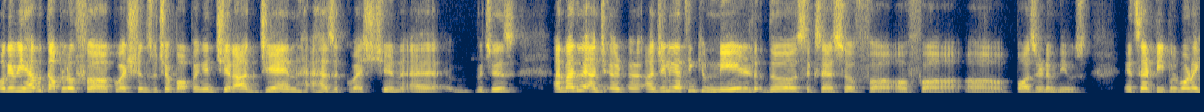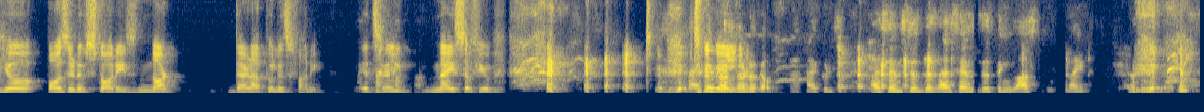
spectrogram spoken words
Okay, we have a couple of uh, questions which are popping in. Chirag Jain has a question, uh, which is, and by the way, Anj- uh, uh, Anjali, I think you nailed the success of of positive news. It's that people want to hear positive stories, not that Atul is funny. It's really nice of you. to, to nail that. I could I sensed this I sensed this thing last night.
